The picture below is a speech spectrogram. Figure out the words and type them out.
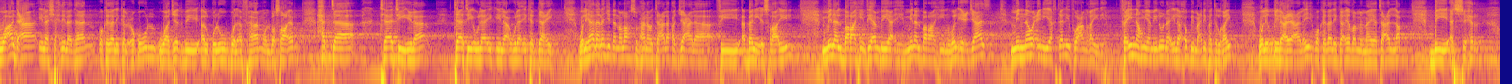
هو أدعى إلى شحذ الأذهان وكذلك العقول وجذب القلوب والأفهام والبصائر حتى تأتي إلى تأتي أولئك إلى أولئك الداعين. ولهذا نجد أن الله سبحانه وتعالى قد جعل في بني إسرائيل من البراهين في أنبيائهم من البراهين والإعجاز من نوع يختلف عن غيرهم. فإنهم يميلون إلى حب معرفة الغيب والاطلاع عليه وكذلك أيضا مما يتعلق بالسحر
